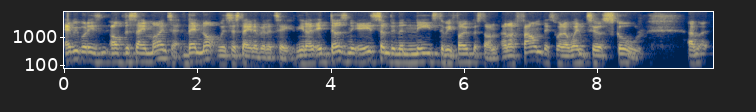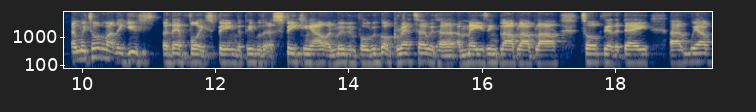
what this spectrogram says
everybody's of the same mindset. They're not with sustainability. You know, it does. It is something that needs to be focused on. And I found this when I went to a school. Um, and we talk about the youth and their voice being the people that are speaking out and moving forward. We've got Greta with her amazing blah, blah, blah talk the other day. Um, we have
